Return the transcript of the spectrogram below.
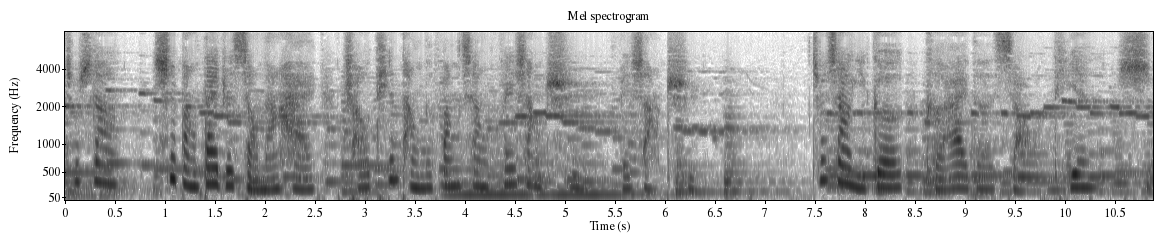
就像。翅膀带着小男孩朝天堂的方向飞上去，飞上去，就像一个可爱的小天使。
